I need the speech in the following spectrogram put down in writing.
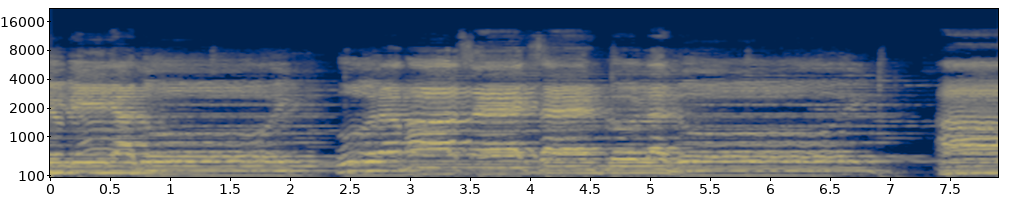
iubirea Lui, urmați exemplul Lui. Amin.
